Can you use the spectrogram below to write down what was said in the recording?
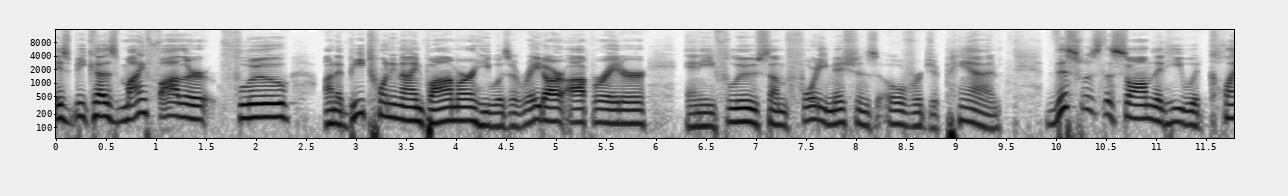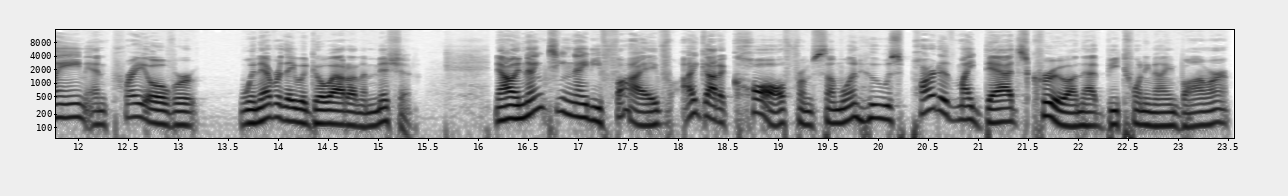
is because my father flew on a B 29 bomber, he was a radar operator, and he flew some 40 missions over Japan. This was the psalm that he would claim and pray over whenever they would go out on a mission. Now, in 1995, I got a call from someone who was part of my dad's crew on that B 29 bomber.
